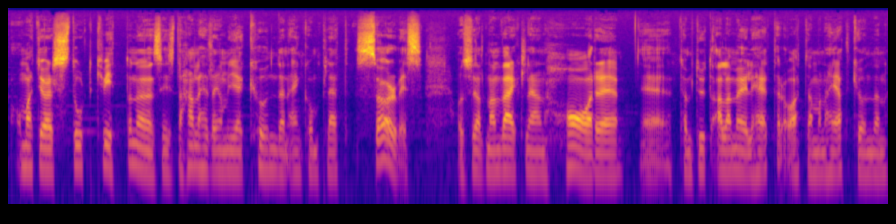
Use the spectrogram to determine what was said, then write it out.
om att göra ett stort kvitto nödvändigtvis. Det handlar helt enkelt om att ge kunden en komplett service. Och så att man verkligen har eh, tömt ut alla möjligheter och att man har gett kunden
